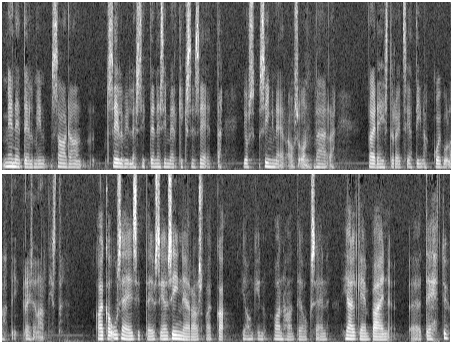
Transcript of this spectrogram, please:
menetelmin saadaan selville sitten esimerkiksi se, että jos signeeraus on väärä taidehistorioitsija Tiina Koivulahti Resenartista? Aika usein sitten, jos siihen signeeraus vaikka johonkin vanhaan teokseen jälkeenpäin tehty,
